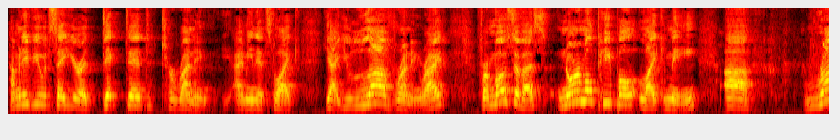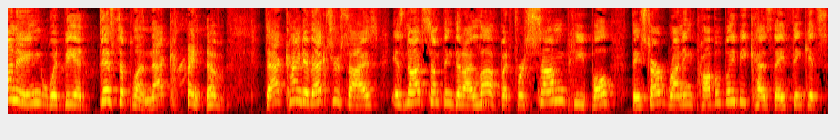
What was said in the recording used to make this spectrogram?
How many of you would say you're addicted to running? I mean, it's like, yeah, you love running, right? For most of us, normal people like me, uh, running would be a discipline, that kind of that kind of exercise is not something that I love, but for some people, they start running probably because they think it's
